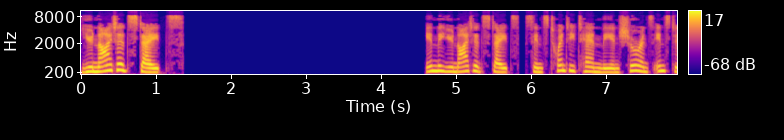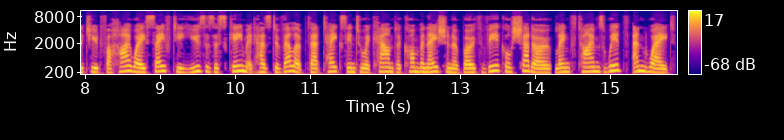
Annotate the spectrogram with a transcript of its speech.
United States In the United States, since 2010 the Insurance Institute for Highway Safety uses a scheme it has developed that takes into account a combination of both vehicle shadow length times width and weight.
